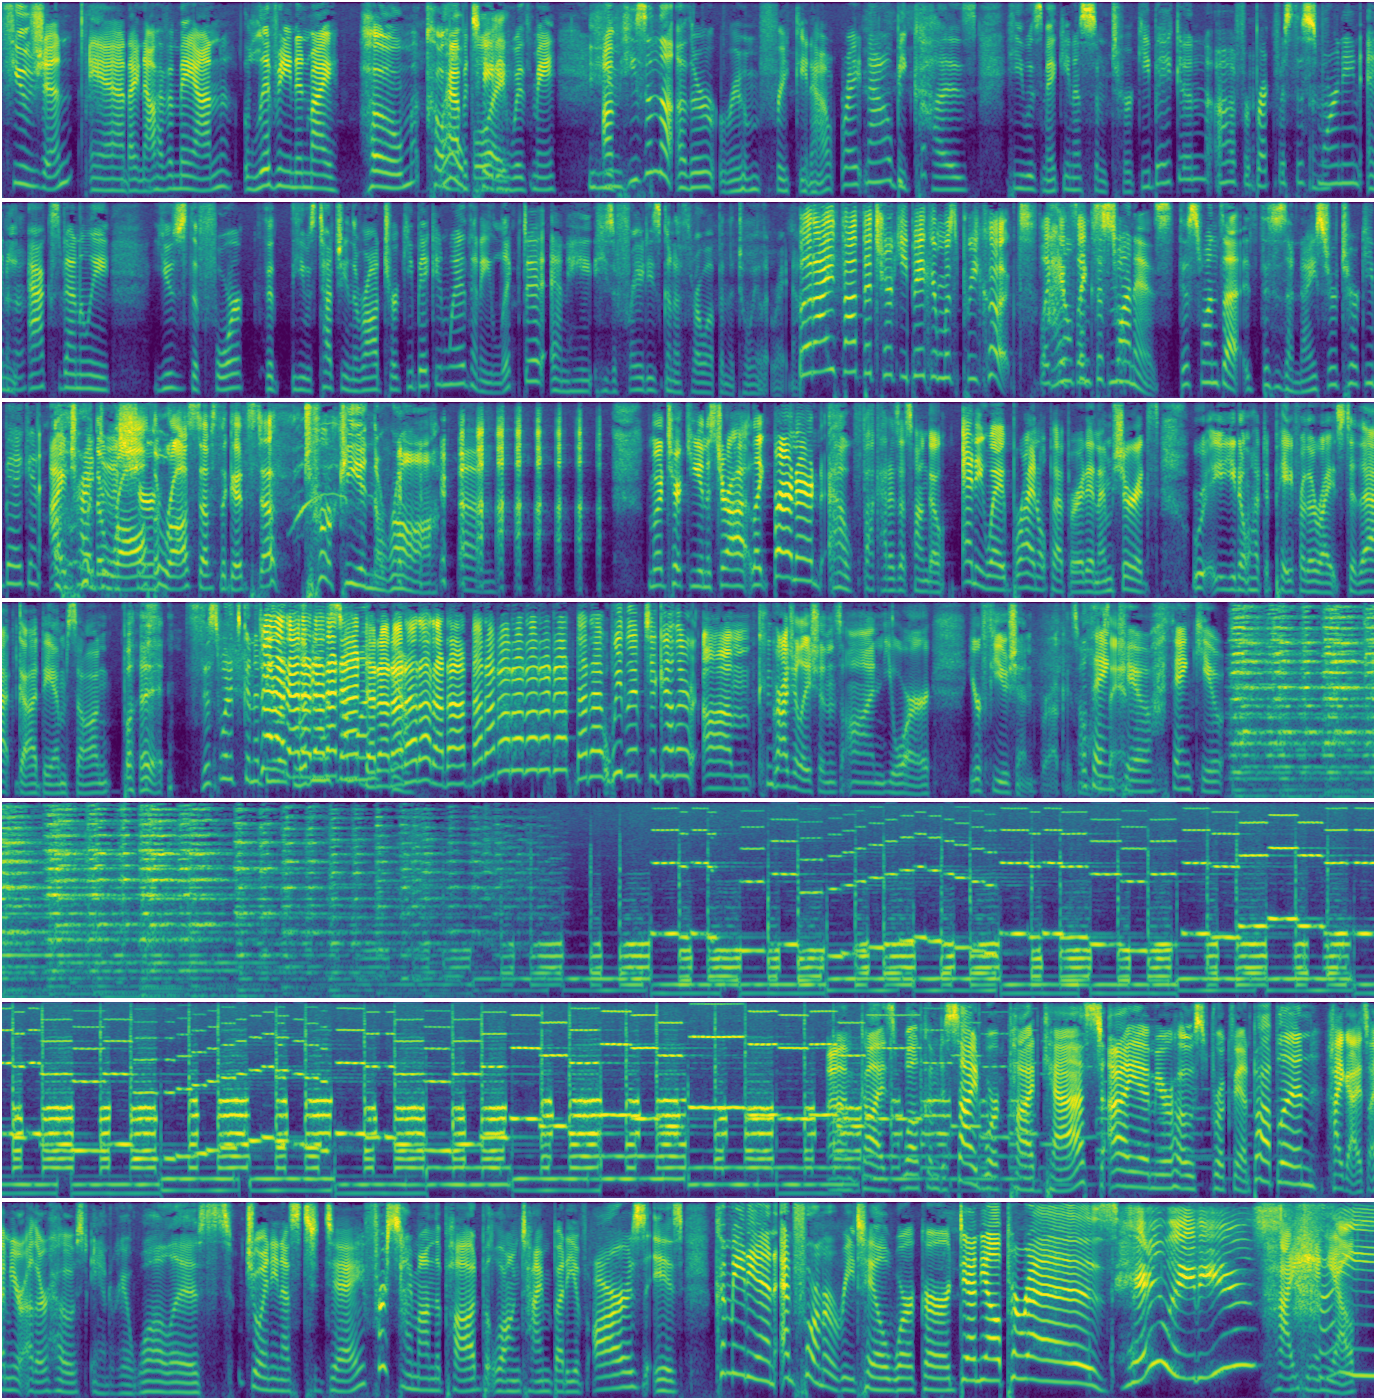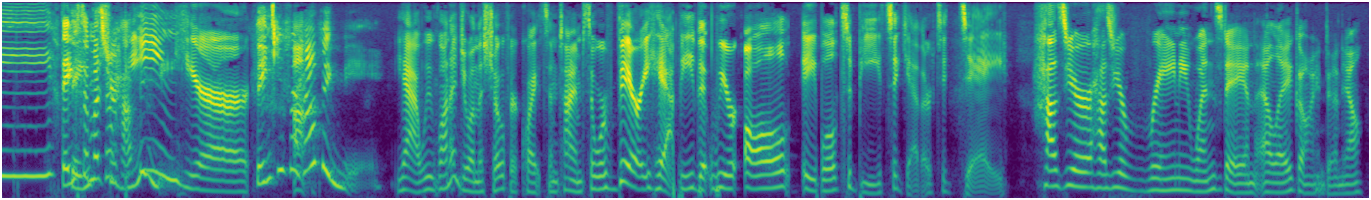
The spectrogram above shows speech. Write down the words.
fusion, and I now have a man living in my home, cohabitating boy. with me. Um, he's in the other room freaking out right now because he was making us some turkey bacon uh, for breakfast this morning, and he accidentally used the fork that he was touching the raw turkey bacon with, and he licked it, and he he's afraid he's gonna throw up in the toilet right now. But I thought the turkey bacon was pre-cooked. Like I it's don't think like this one is. This one's a. This is a nicer turkey bacon. I Oh, tried the to raw. assure The raw stuff's the good stuff. turkey in the raw. Um, More turkey in the straw, like Bernard. Oh fuck, how does that song go? Anyway, Brian will pepper it in. I'm sure it's you don't have to pay for the rights to that goddamn song, but is this what it's gonna be like living with someone? We live together. Um, congratulations on your your fusion, Brooke. Well, I'm thank you, thank you. Um, guys, welcome to Sidework Podcast. I am your host, Brooke Van Poppelen. Hi guys, I'm your other host, Andrea Wallace. Joining us today, first time on the pod, but longtime buddy of ours, is comedian and former retail worker Danielle Perez. Hey, ladies. Hi Danielle. Hi. Thanks, so much for for, being me. here. Thank you for Uh, having me. Yeah, we wanted you on the show for quite some time, so we're very happy that we're all able to be together today. How's your How's your rainy Wednesday in LA going, Danielle?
